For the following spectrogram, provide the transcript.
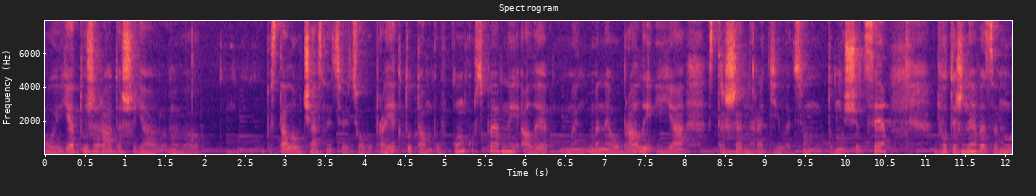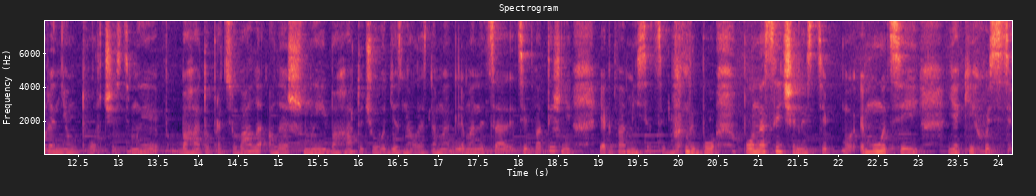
Ой, я дуже рада, що я е, стала учасницею цього проєкту. Там був конкурс певний, але мене обрали, і я страшенно раділа цьому, тому що це двотижневе занурення у творчість. Ми багато працювали, але ж ми багато чого дізнались. Для мене, ці два тижні як два місяці були, бо по насиченості емоцій, якихось.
